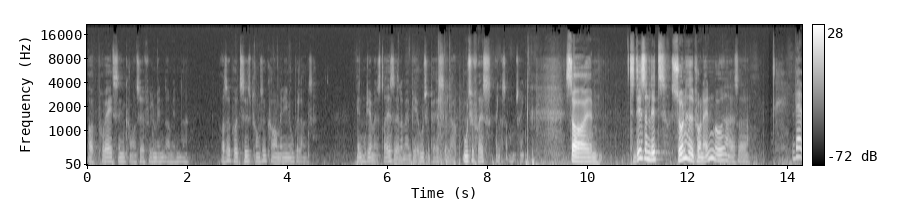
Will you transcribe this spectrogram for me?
og privatsiden kommer til at fylde mindre og mindre. Og så på et tidspunkt, så kommer man i en ubalance. Enten bliver man stresset, eller man bliver utilpas, eller utilfreds, eller sådan noget. Så, øh, så det er sådan lidt sundhed på en anden måde. Altså. Hvad,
